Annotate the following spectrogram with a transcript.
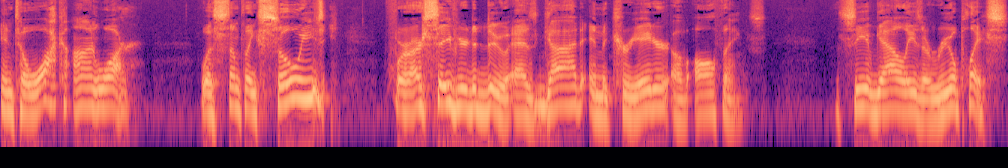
And to walk on water was something so easy for our Savior to do as God and the Creator of all things. The Sea of Galilee is a real place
